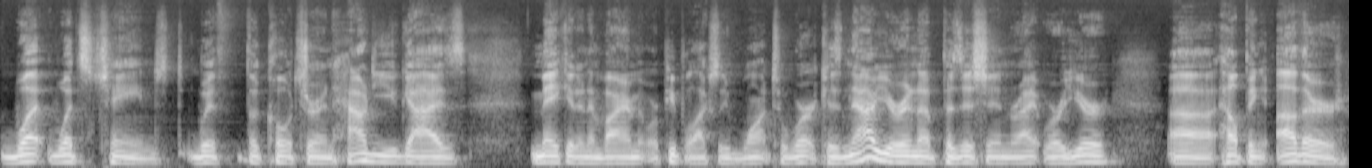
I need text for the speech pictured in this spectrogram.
what what's changed with the culture and how do you guys make it an environment where people actually want to work? Because now you're in a position right where you're uh, helping other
